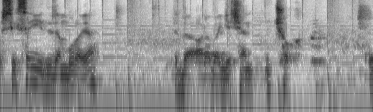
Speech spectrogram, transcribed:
87'den buraya da arada geçen çok e,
